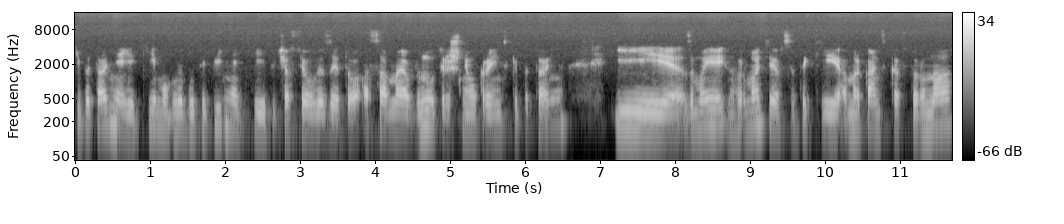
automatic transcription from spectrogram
ті питання, які могли бути підняті під час цього візиту, а саме внутрішньоукраїнське питання. І за моєю інформацією, все таки американська сторона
